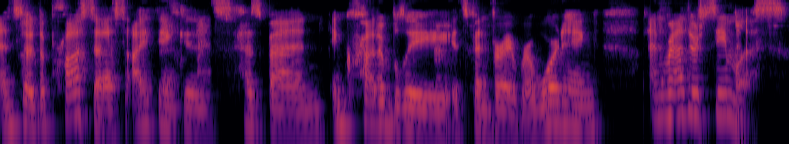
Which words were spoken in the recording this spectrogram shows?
And so the process I think is has been incredibly it's been very rewarding and rather seamless.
